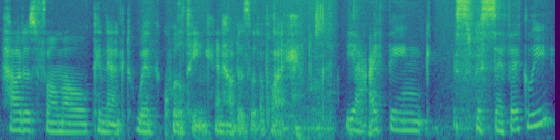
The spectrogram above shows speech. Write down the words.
how does FOMO connect with quilting and how does it apply? Yeah, I think specifically,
